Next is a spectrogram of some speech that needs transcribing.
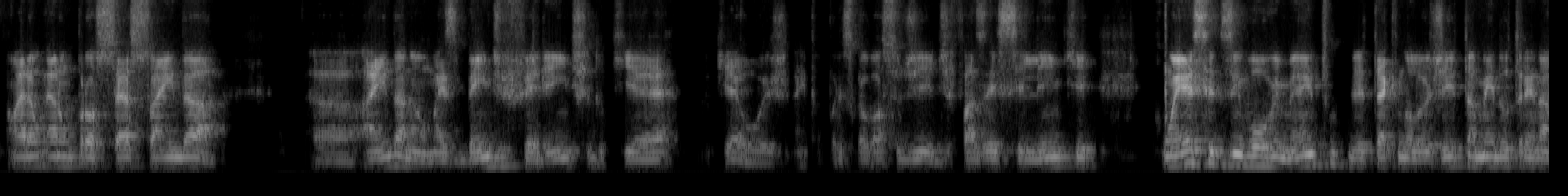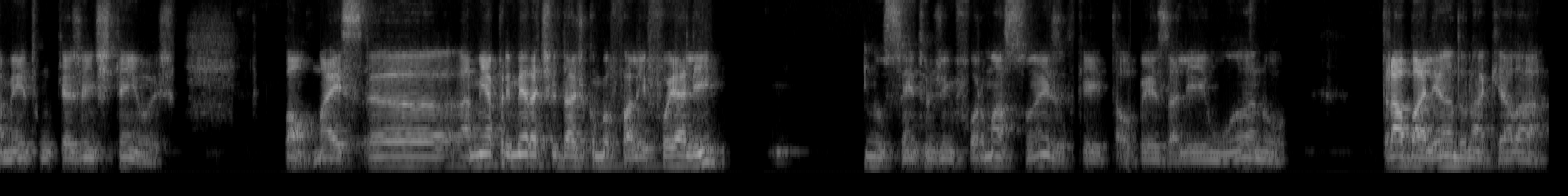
Então, era, era um processo ainda, uh, ainda não, mas bem diferente do que é que é hoje. Né? Então, por isso que eu gosto de, de fazer esse link com esse desenvolvimento de tecnologia e também do treinamento com que a gente tem hoje. Bom, mas uh, a minha primeira atividade, como eu falei, foi ali, no centro de informações. Eu fiquei talvez ali um ano trabalhando naquela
